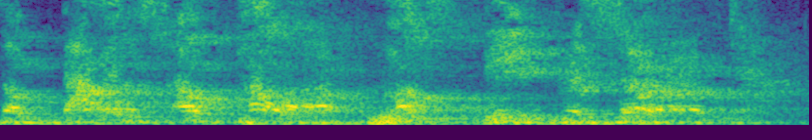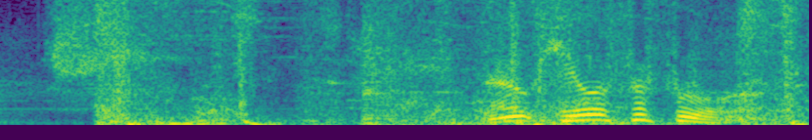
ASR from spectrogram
The balance of power must be preserved. No cure for fools.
